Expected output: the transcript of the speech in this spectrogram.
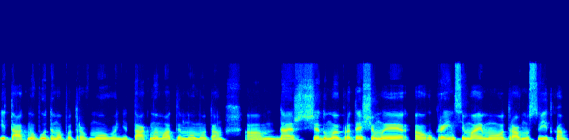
І так ми будемо потравмовані. Так, ми матимемо там. Е, знаєш, ще думаю про те, що ми, е, українці, маємо травму свідка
